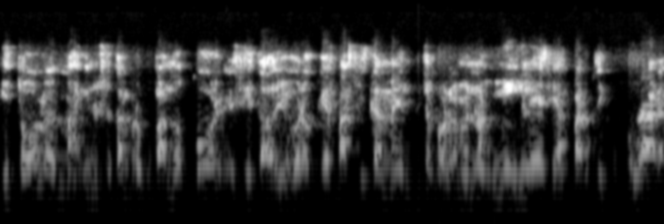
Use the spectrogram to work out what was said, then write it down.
y todo lo demás y no se están preocupando por el necesitado. Yo creo que básicamente, por lo menos mi iglesia en particular,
